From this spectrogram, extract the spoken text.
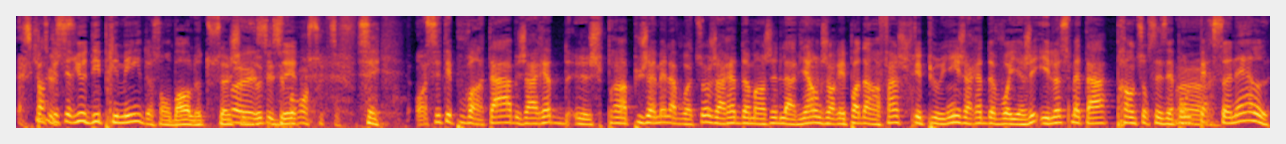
Parce que sérieux, déprimé de son bord, là, tout seul chez eux, c'est pas constructif. C'est, oh, c'est épouvantable, j'arrête, je prends plus jamais la voiture, j'arrête de manger de la viande, j'aurai pas d'enfants, je ferai plus rien, j'arrête de voyager. Et là, se mettre à prendre sur ses épaules personnelles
